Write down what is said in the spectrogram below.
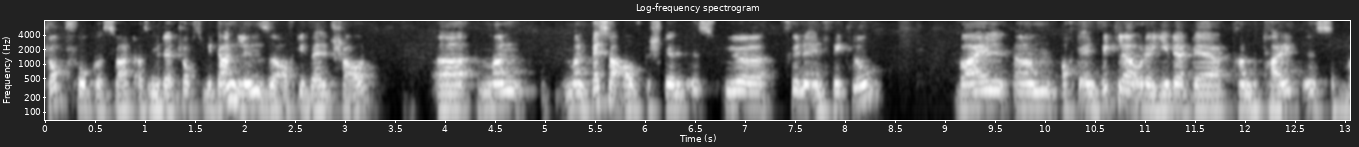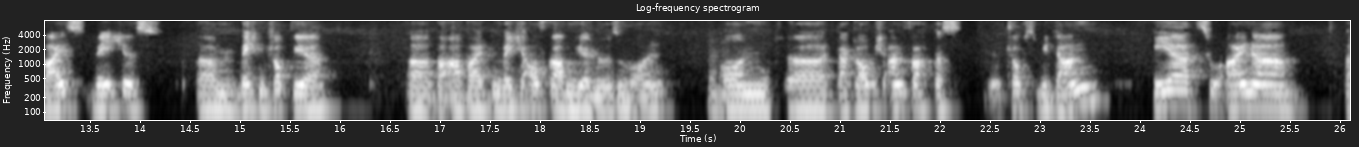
Jobfokus hat, also mit der Jobs wie dann Linse auf die Welt schaut, äh, man, man besser aufgestellt ist für, für eine Entwicklung, weil ähm, auch der Entwickler oder jeder, der daran beteiligt ist, weiß, welches, ähm, welchen Job wir bearbeiten, welche Aufgaben wir lösen wollen. Mhm. Und äh, da glaube ich einfach, dass Jobs wie dann eher zu einer äh,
